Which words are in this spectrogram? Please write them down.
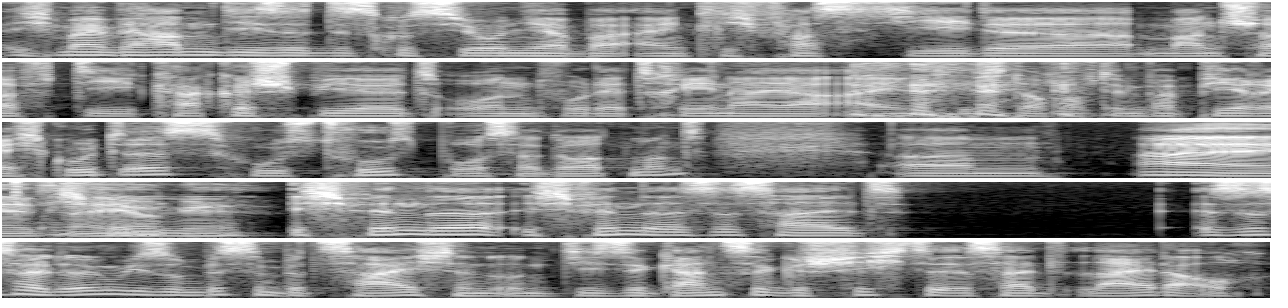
ich meine, wir haben diese Diskussion ja bei eigentlich fast jeder Mannschaft, die Kacke spielt und wo der Trainer ja eigentlich doch auf dem Papier recht gut ist. Hust, Hust, Borussia Dortmund. Ähm, Alter, ich find, Junge. Ich finde, ich finde, es ist halt, es ist halt irgendwie so ein bisschen bezeichnend und diese ganze Geschichte ist halt leider auch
